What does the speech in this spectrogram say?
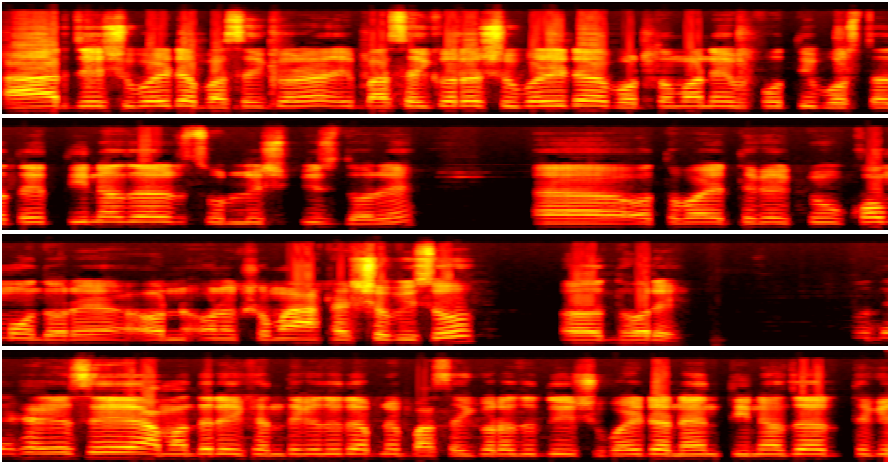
আর যে সুপারিটা বাছাই করা, এই বাছাই করা সুপারিটা বর্তমানে প্রতি বস্তাতে তিন হাজার চল্লিশ পিস ধরে অথবা এর থেকে একটু কমও ধরে, অন- অনেক সময় আঠাশশো পিসও ধরে। তো দেখা গেছে আমাদের এখান থেকে যদি আপনি বাছাই করা যদি সুপারিটা নেন, তিন হাজার থেকে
